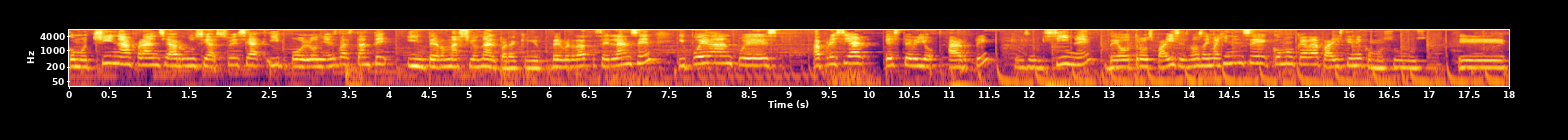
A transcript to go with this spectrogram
como China, Francia, Rusia, Suecia y Polonia. Es bastante internacional para que de verdad se lancen y puedan pues apreciar este bello arte, que es el cine de otros países, ¿no? O sea, imagínense cómo cada país tiene como sus eh,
